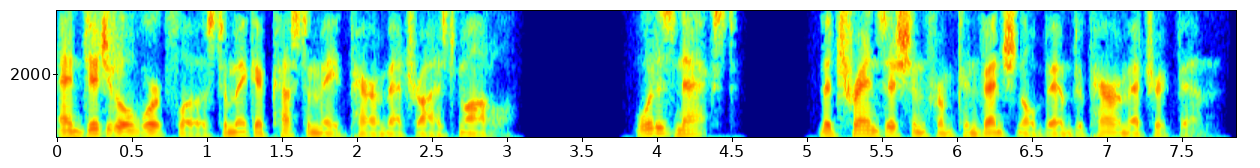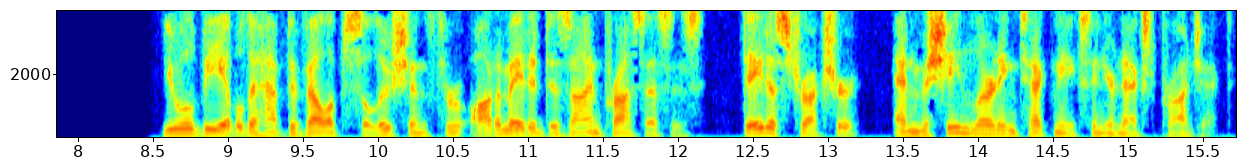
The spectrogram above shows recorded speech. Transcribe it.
and digital workflows to make a custom made parametrized model. What is next? The transition from conventional BIM to parametric BIM. You will be able to have developed solutions through automated design processes, data structure, and machine learning techniques in your next project.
